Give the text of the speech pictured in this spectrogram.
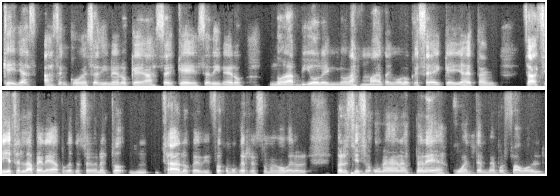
qué ellas hacen con ese dinero que hace que ese dinero no las violen, no las maten o lo que sea, que ellas están, o sea, si esa es la pelea, porque te soy honesto, mm, o sea, lo que vi fue como que resumen overall, pero si eso es una de las peleas, cuéntenme por favor, o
